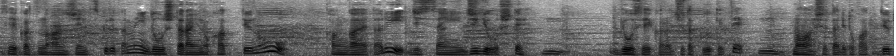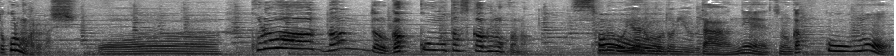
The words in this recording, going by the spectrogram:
生活の安心作るためにどうしたらいいのかっていうのを考えたり実際に事業をしてうん。行政から受託受けてうん。回してたりとかっていうところもあるらしい。おー。これはなんだろう学校も助かるのかな？それをやることによるとだね。その学校も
